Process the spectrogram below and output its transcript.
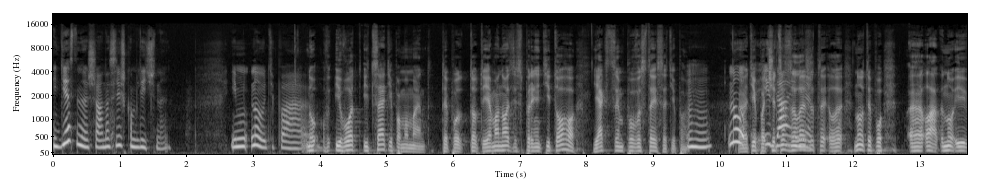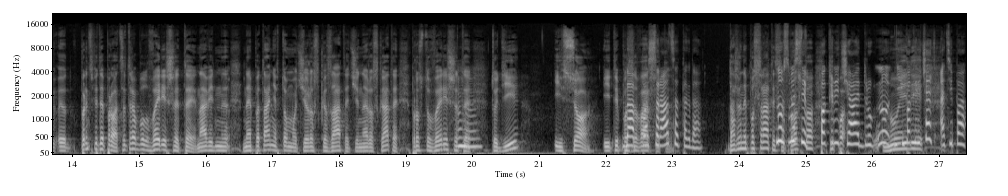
Единственное, что она слишком личная. И, м- ну, типа... Ну, в- і от і це, типу, момент. Типу, тобто я маю на увазі сприйнятті того, як з цим повестися, типу. мгм. Ну, Е, Типу, и чи да, це и нет. залежить, ле- ну, типу, е, ладно, ну і е, в принципі ти права, це треба було вирішити. Навіть не, не питання в тому, чи розказати, чи не розказати, просто вирішити Мгм. тоді і все. І типу Да, завершити. посраться тогда. Даже не посратися, Ну, в смысле, просто типу, покричать друг... Ну, ну не или- покричать, а типа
